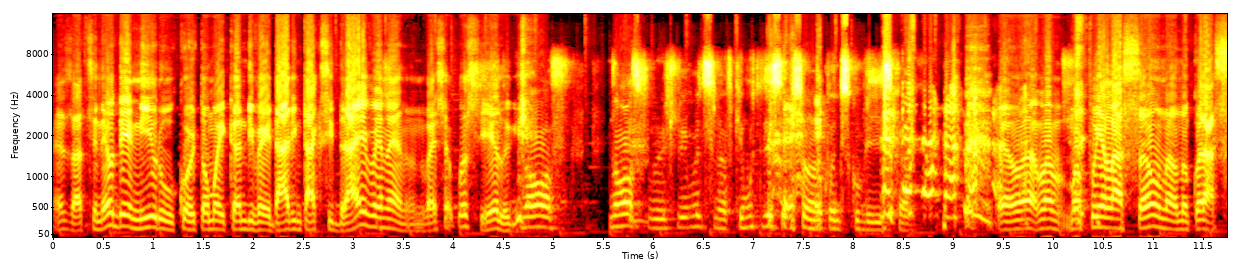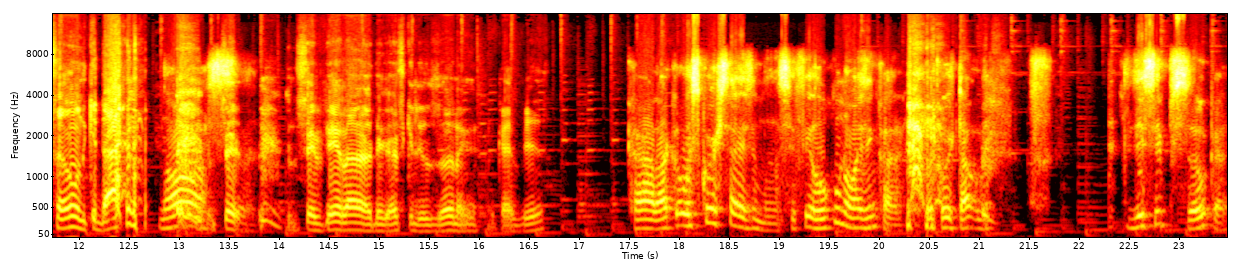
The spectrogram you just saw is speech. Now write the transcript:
Exato. Se nem o De Niro cortou moicano de verdade em Taxi Driver, né? Não vai ser o Cossielo. Nossa. Nossa, Filete, lembra disso não. Eu fiquei muito decepcionado quando descobri isso, cara. É uma, uma, uma punhalação no, no coração que dá, né? Nossa. Você vê lá o negócio que ele usou na, na cabeça. Caraca, ô Scorsese, mano, você ferrou com nós, hein, cara. Cortar. que decepção, cara.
